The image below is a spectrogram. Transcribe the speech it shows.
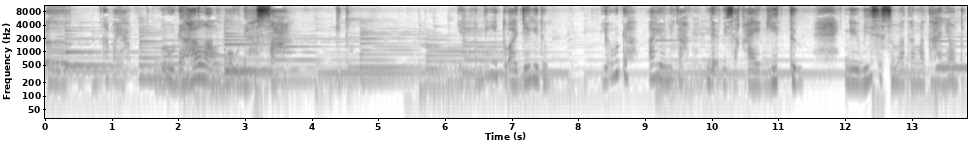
uh, apa ya gue udah halal gue udah sah gitu. Yang penting itu aja gitu. Ya udah ayo nikah. Nggak bisa kayak gitu. Nggak bisa semata-mata hanya untuk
